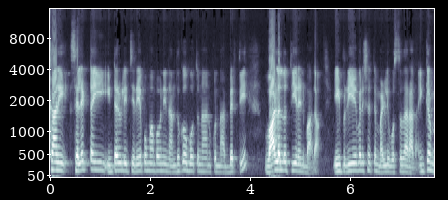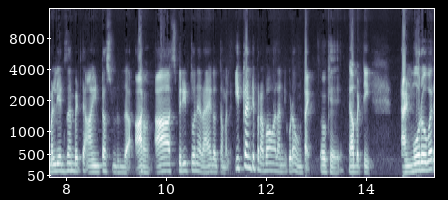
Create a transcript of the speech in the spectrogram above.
కానీ సెలెక్ట్ అయ్యి ఇంటర్వ్యూలు ఇచ్చి రేపు మాపం నేను అందుకోబోతున్నా అనుకున్న అభ్యర్థి వాళ్ళల్లో తీరని బాధ. ఇప్పుడు రీఎవల్యూషన్ అయితే మళ్ళీ వస్తుందా రాదా? ఇంకా మళ్ళీ ఎగ్జామ్ పెడితే ఆ ఇంట్రెస్ట్ ఉంటుందా? ఆ- ఆ. ఆ స్పిరిట్ తోనే రాయగలుగుతాం మళ్ళీ. ఇట్లాంటి ప్రభావాలన్నీ కూడా ఉంటాయి. ఓకే. కాబట్టి అండ్ మోర్ ఓవర్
